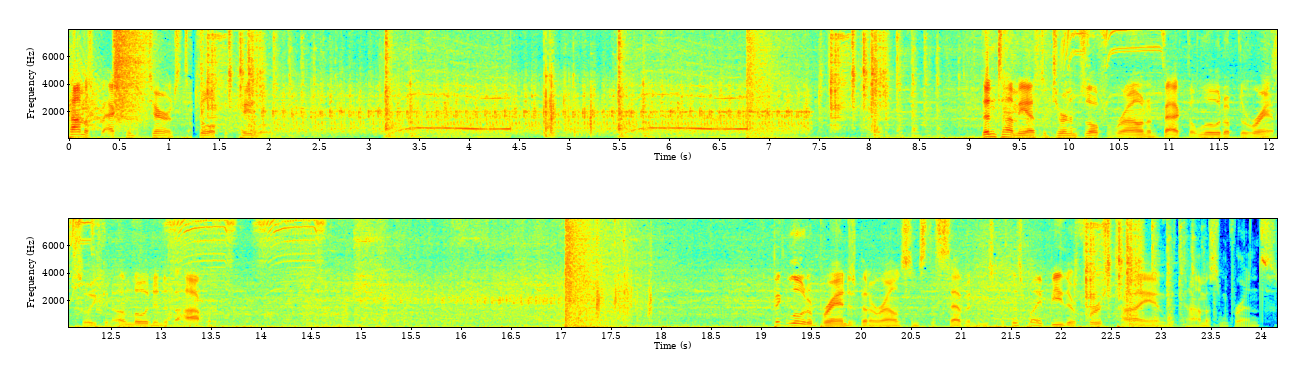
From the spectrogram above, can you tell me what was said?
Thomas backs into Terence to fill up his payload. Then Tommy has to turn himself around and back the load up the ramp so he can unload into the hopper. The Big Loader brand has been around since the 70s, but this might be their first tie-in with Thomas and Friends.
